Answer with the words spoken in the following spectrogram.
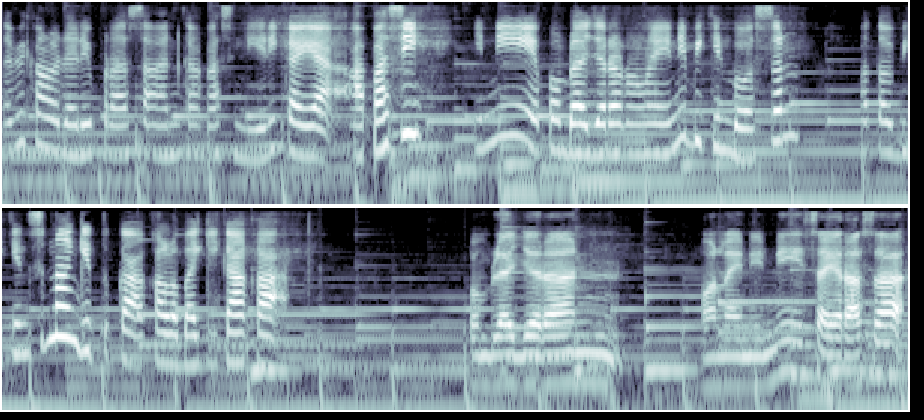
Tapi kalau dari perasaan kakak sendiri kayak apa sih? Ini pembelajaran online ini bikin bosen atau bikin senang gitu kak kalau bagi kakak? Pembelajaran online ini saya rasa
